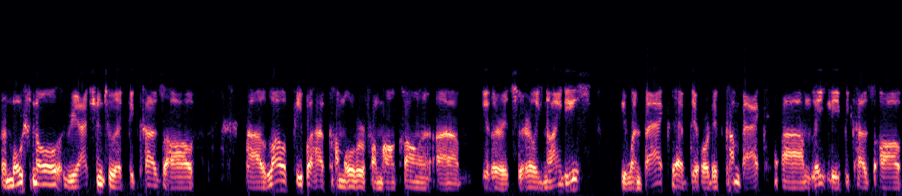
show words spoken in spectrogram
emotional reaction to it because of a lot of people have come over from Hong Kong. Um, either it's the early '90s, they went back, uh, or they've come back um, lately because of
